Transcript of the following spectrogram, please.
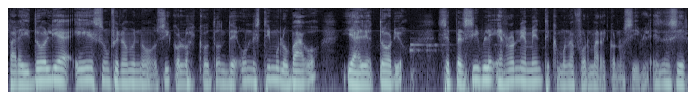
Pareidolia es un fenómeno psicológico donde un estímulo vago y aleatorio se percibe erróneamente como una forma reconocible. Es decir,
